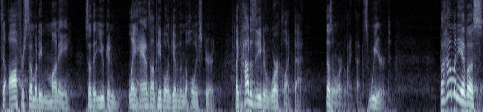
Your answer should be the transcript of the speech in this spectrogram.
To offer somebody money so that you can lay hands on people and give them the Holy Spirit. Like, how does it even work like that? It doesn't work like that. It's weird. But how many of us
